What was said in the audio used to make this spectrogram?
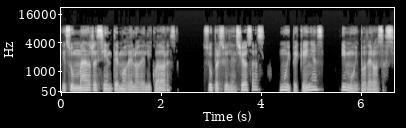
es su más reciente modelo de licuadoras, súper silenciosas, muy pequeñas y muy poderosas.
